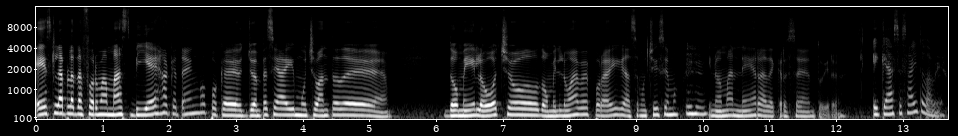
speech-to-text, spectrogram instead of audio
es la plataforma más vieja que tengo porque yo empecé ahí mucho antes de 2008, 2009, por ahí, hace muchísimo, y no hay manera de crecer en Twitter. ¿Y qué haces ahí todavía?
